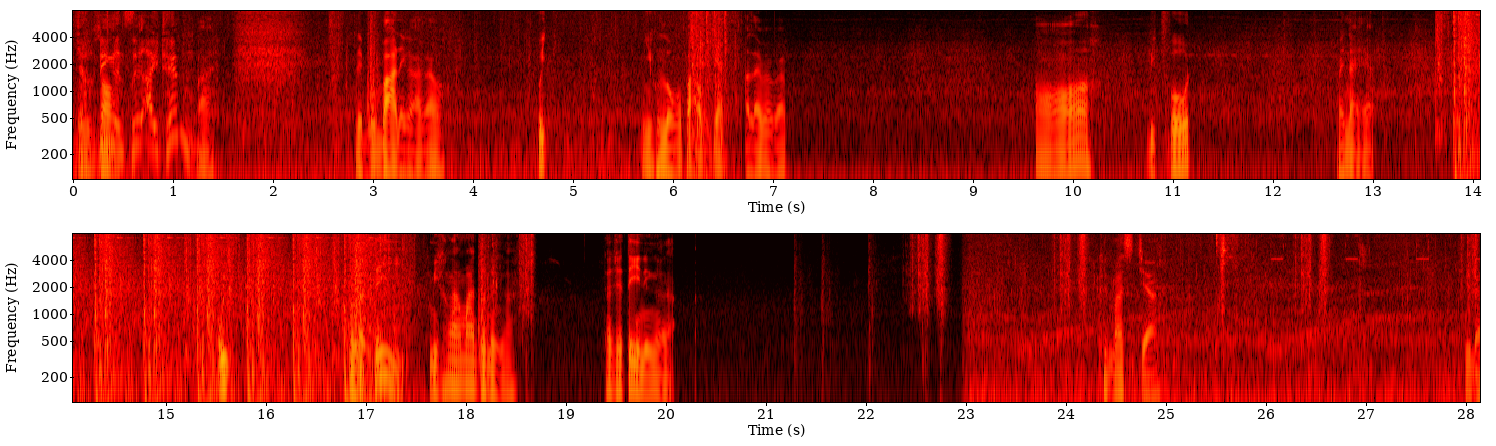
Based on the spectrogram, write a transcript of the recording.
เดี๋ยวลูกซมีองเงินซื้อไอเทมไปเล่นบนบ้านดีกว่าเราวิมีคนลงก็เปล่าเมื่อกี้อะไรแบบแบบๆ อ๋อบิ๊กฟูดไปไหนอะอุ้ยคนละตี้ มีข้างล่างบ้านตัวหนึ่งเหรอะน่าจะตี้หนึ่งเลยล่ะ ขึ้นมาสิจ๊ะอยู่ไหน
